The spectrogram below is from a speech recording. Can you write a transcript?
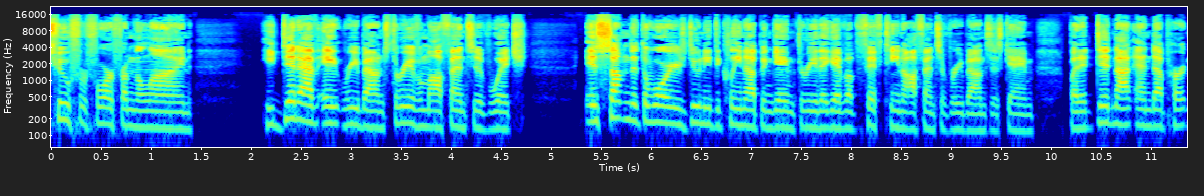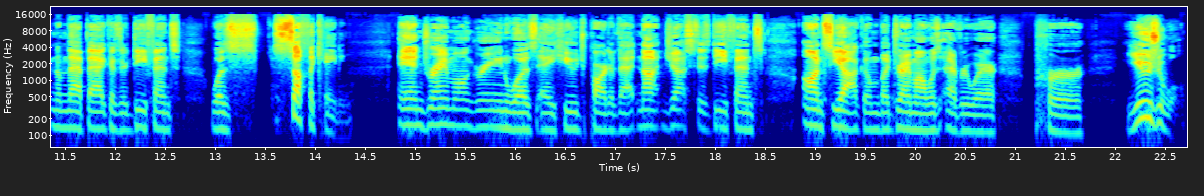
2 for 4 from the line. He did have 8 rebounds, 3 of them offensive, which is something that the Warriors do need to clean up in game three. They gave up 15 offensive rebounds this game, but it did not end up hurting them that bad because their defense was suffocating. And Draymond Green was a huge part of that, not just his defense on Siakam, but Draymond was everywhere per usual.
